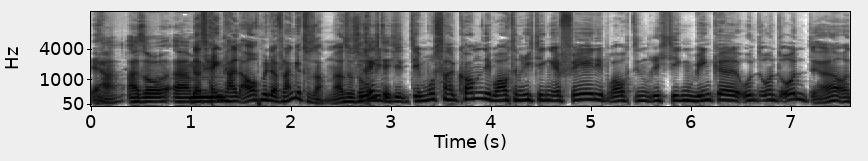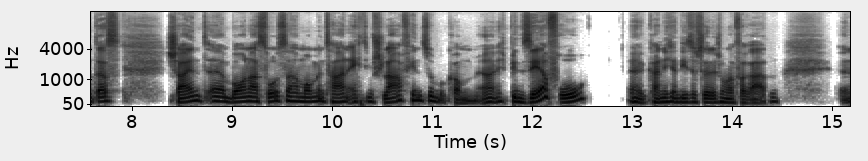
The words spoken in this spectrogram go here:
Ja, also ähm, das hängt halt auch mit der Flanke zusammen. Also so richtig. Die, die, muss halt kommen, die braucht den richtigen Effet, die braucht den richtigen Winkel und und und. Ja, und das scheint äh, Borna Sosa momentan echt im Schlaf hinzubekommen. Ja, ich bin sehr froh, äh, kann ich an dieser Stelle schon mal verraten, äh,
